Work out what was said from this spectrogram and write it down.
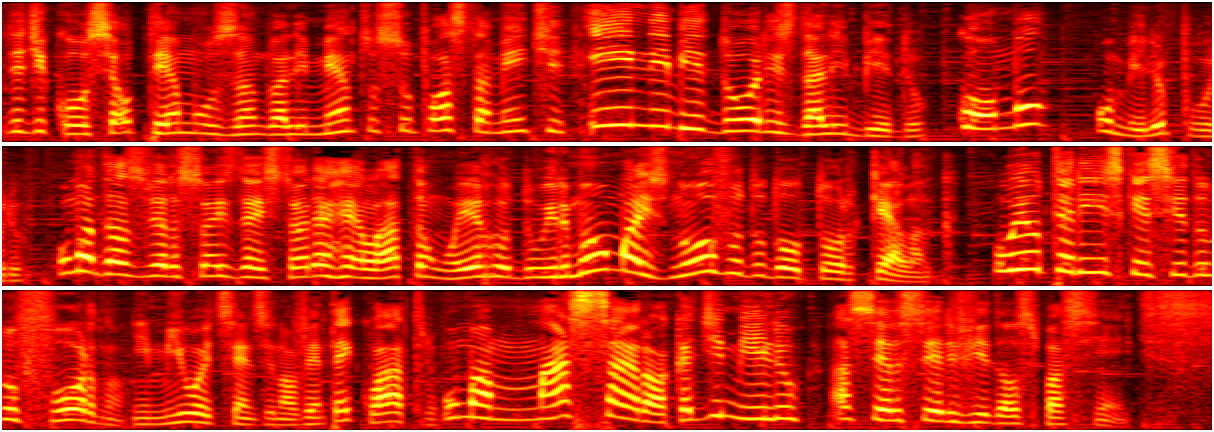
dedicou-se ao tema usando alimentos supostamente inibidores da libido, como o milho puro. Uma das versões da história relata um erro do irmão mais novo do Dr. Kellogg, Will teria esquecido no forno, em 1894, uma maçaroca de milho a ser servida aos pacientes.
